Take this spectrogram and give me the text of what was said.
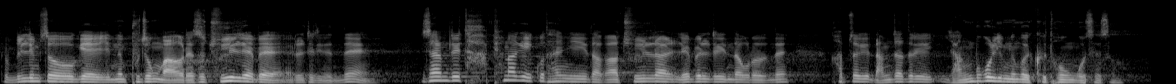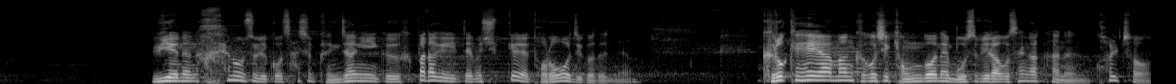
그 밀림 속에 있는 부족 마을에서 주일 예배를 드리는데 이 사람들이 다 편하게 입고 다니다가 주일날 예배를 드린다고 그러는데 갑자기 남자들이 양복을 입는 거예요. 그 더운 곳에서. 위에는 하얀 옷을 입고 사실 굉장히 그 흙바닥이기 때문에 쉽게 더러워지거든요. 그렇게 해야만 그것이 경건의 모습이라고 생각하는 컬처,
